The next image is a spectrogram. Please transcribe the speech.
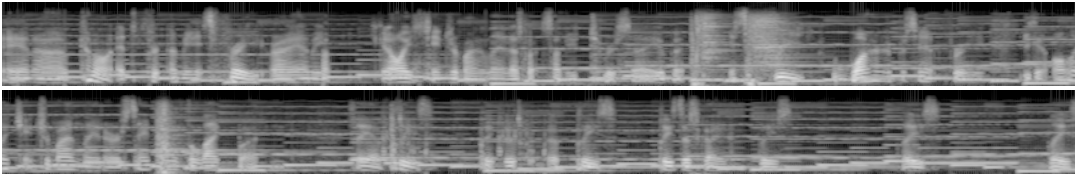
and uh, come on, it's free. I mean it's free, right? I mean you can always change your mind later. That's what some YouTubers say, but it's free, 100% free. You can always change your mind later. Same thing with the like button. So yeah, please, please, uh, uh, please, please subscribe, please, please, please,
